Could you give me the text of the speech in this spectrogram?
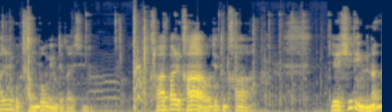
살리고 반복인데 다시. 가 빨리 가 어디든 가. 얘 힐이 있나?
